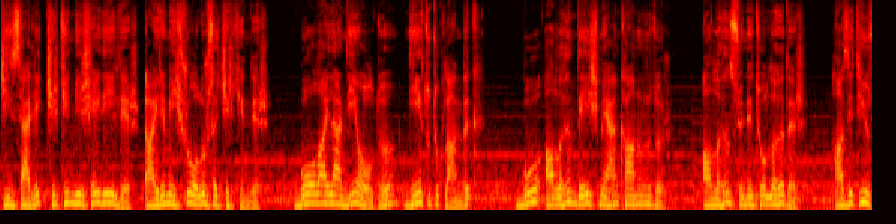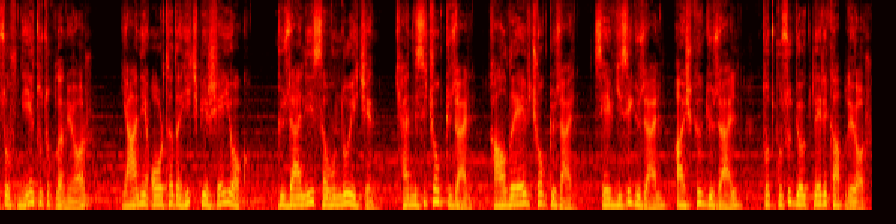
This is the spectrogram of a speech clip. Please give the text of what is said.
Cinsellik çirkin bir şey değildir. Gayrimeşru olursa çirkindir. Bu olaylar niye oldu? Niye tutuklandık? Bu Allah'ın değişmeyen kanunudur. Allah'ın sünnetullahıdır. Hz. Yusuf niye tutuklanıyor? Yani ortada hiçbir şey yok. Güzelliği savunduğu için. Kendisi çok güzel, kaldığı ev çok güzel, sevgisi güzel, aşkı güzel, tutkusu gökleri kaplıyor.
